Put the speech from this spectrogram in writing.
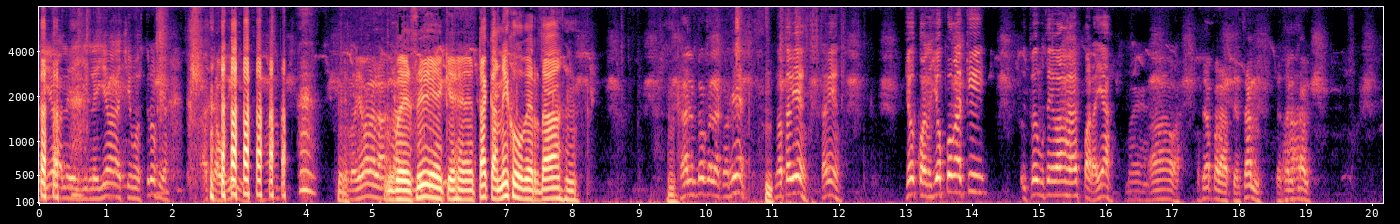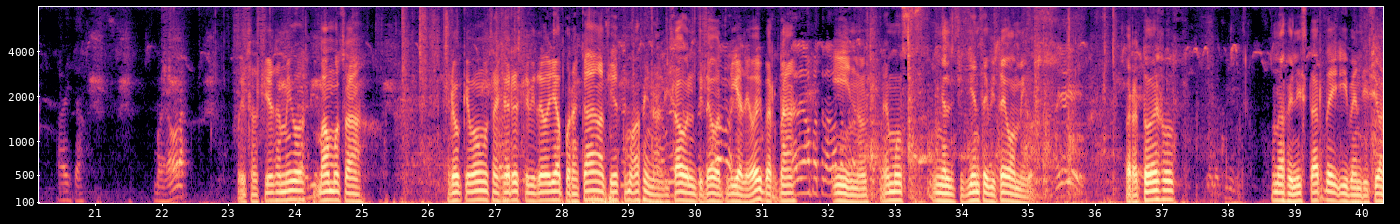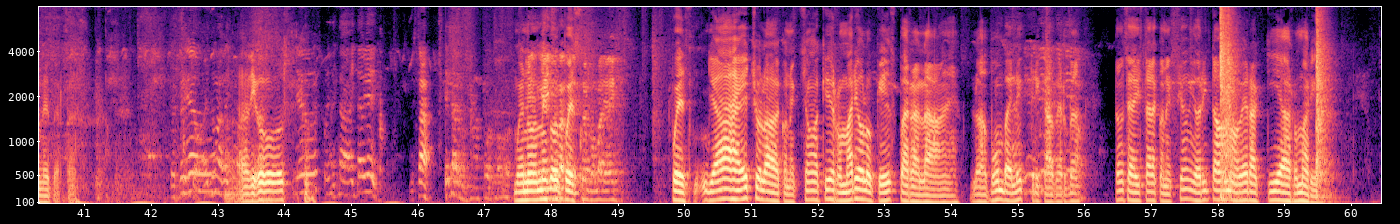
Le lleva, le, le lleva la chimostrofia. A Pues sí, que está canijo, ¿verdad? Dale un poco la corriente. No, está bien, está bien. Yo cuando yo ponga aquí, ustedes, ustedes van a jalar para allá. Ah, va. O sea, para tensar, tensar el cable. Ahí está. Bueno, ahora. Pues así es amigos, vamos a... Creo que vamos a dejar este video ya por acá, así es como ha finalizado el video del día de hoy, Dale, ¿verdad? vamos para atrás. vamos Y nos vemos en el siguiente video amigos. Para todos esos, una feliz tarde y bendiciones, ¿verdad? Adiós. Bueno amigos, pues... Pues ya ha hecho la conexión aquí Romario lo que es para la, la bomba eléctrica, ¿verdad? Entonces ahí está la conexión y ahorita vamos a ver aquí a Romario.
